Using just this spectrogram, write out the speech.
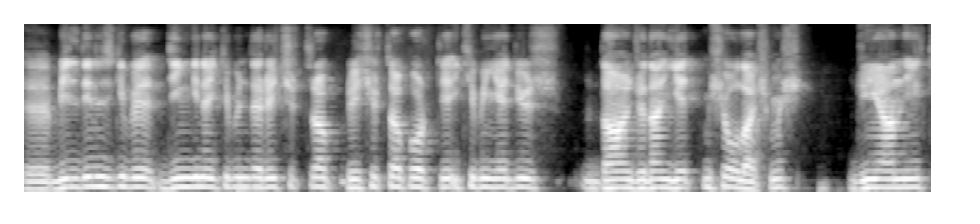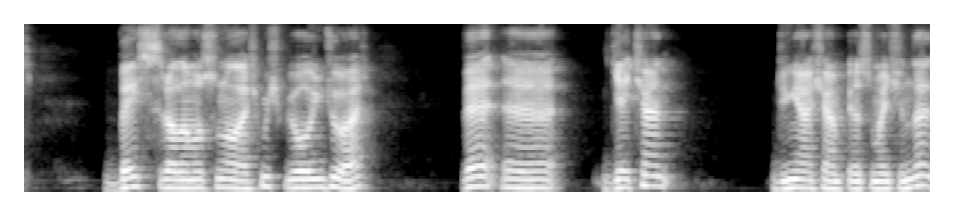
E, bildiğiniz gibi Ding'in ekibinde Richard, Richard Rapport diye 2700 daha önceden 70'e ulaşmış. Dünyanın ilk 5 sıralamasına ulaşmış bir oyuncu var. Ve e, geçen Dünya Şampiyonası maçında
